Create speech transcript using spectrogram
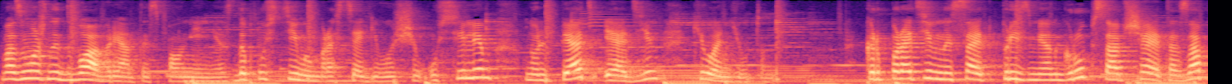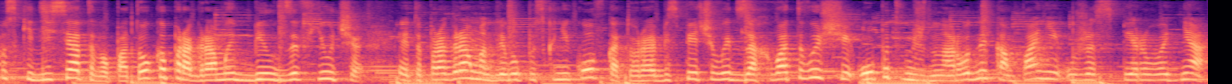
Возможны два варианта исполнения с допустимым растягивающим усилием 0,5 и 1 кН. Корпоративный сайт Prismian Group сообщает о запуске 10-го потока программы Build the Future. Это программа для выпускников, которая обеспечивает захватывающий опыт в международной компании уже с первого дня.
